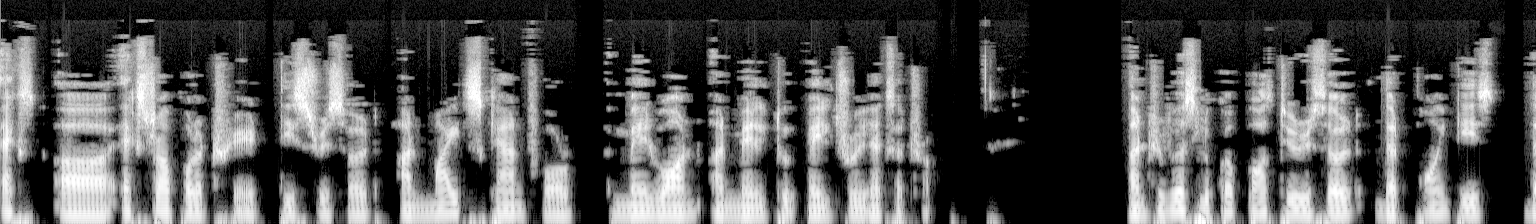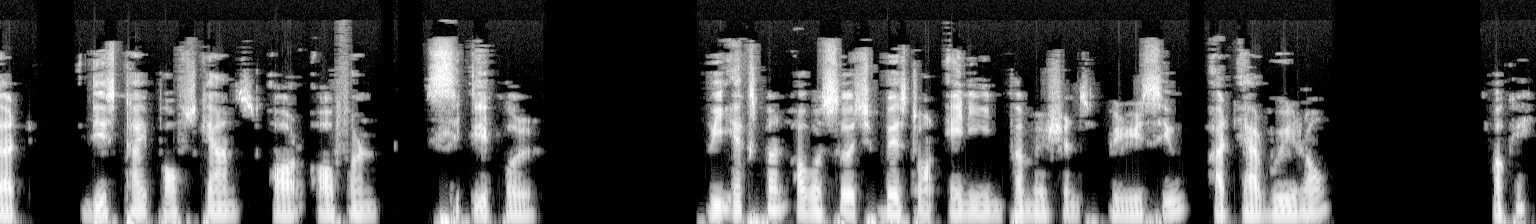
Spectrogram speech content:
ex, uh, extrapolate this result and might scan for mail 1 and mail 2, mail 3, etc. And reverse lookup positive result that point is that these type of scans are often cyclical we expand our search based on any information we receive at every round. Okay.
